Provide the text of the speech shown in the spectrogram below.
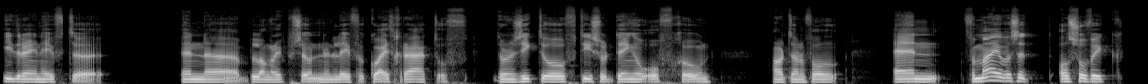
iedereen heeft uh, een uh, belangrijk persoon in hun leven kwijtgeraakt. Of door een ziekte of die soort dingen. Of gewoon hartaanval. En voor mij was het alsof ik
